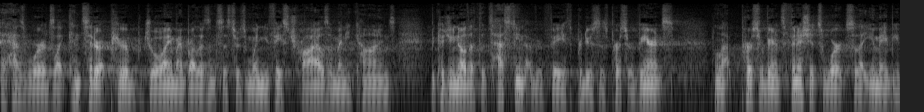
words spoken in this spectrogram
it has words like, Consider it pure joy, my brothers and sisters, when you face trials of many kinds, because you know that the testing of your faith produces perseverance. And let perseverance finish its work so that you may be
